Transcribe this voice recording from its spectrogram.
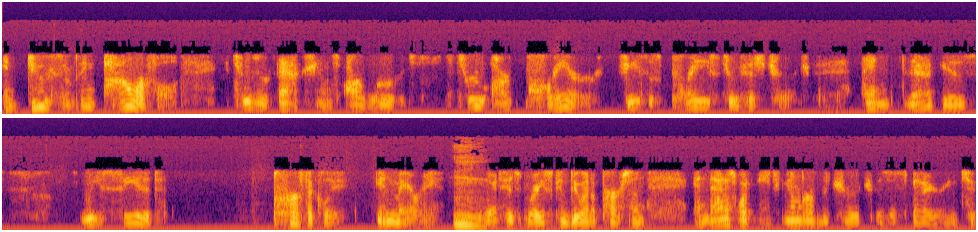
and do something powerful through our actions, our words, through our prayer. Jesus prays through his church. And that is, we see it perfectly in Mary, mm. what his grace can do in a person. And that is what each member of the church is aspiring to.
